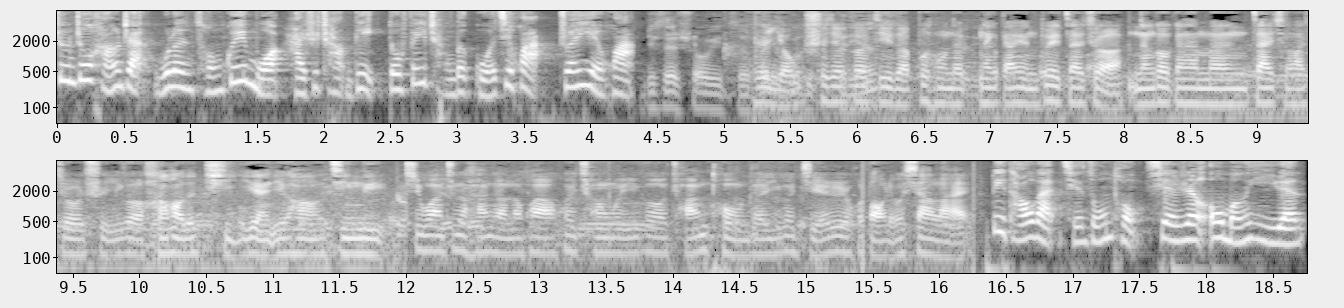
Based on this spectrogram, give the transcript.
郑州航展无论从规模还是场地都非常的国际化、专业化。是有世界各地的不同的那个表演队在这，能够跟他们在一起的话，就是一个很好的体验，一个很好的经历。希望郑州航展的话会成为一个传统的一个节日，会保留下来。立陶宛前总统、现任欧盟议员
